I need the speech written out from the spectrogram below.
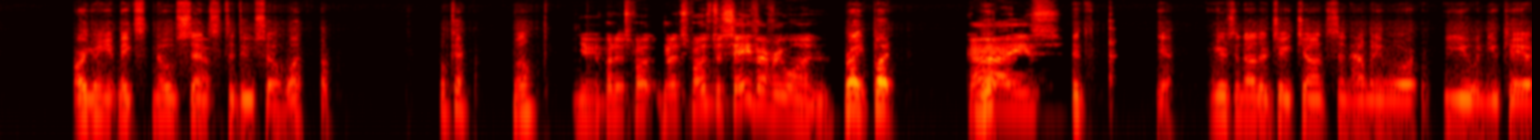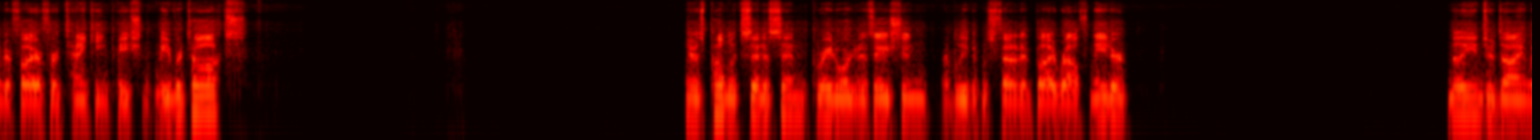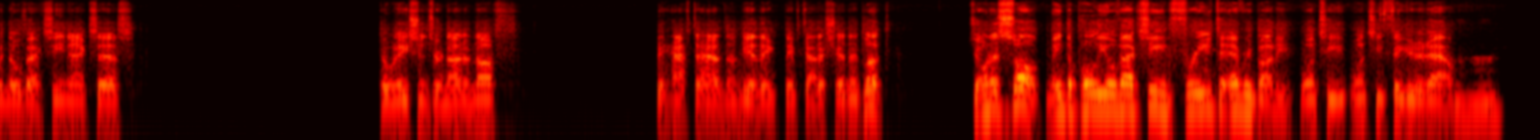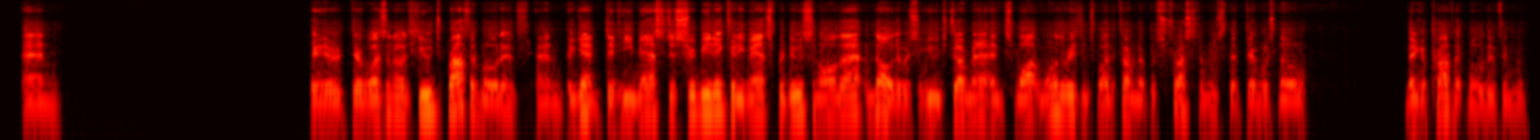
arguing it makes no sense to do so. What? Oh. Okay. Well, Yeah, but it's supposed but it's supposed to save everyone, right, but guys. It's yeah. Here's another Jake Johnson. How many more EU and UK under fire for tanking patent waiver talks? Here's Public Citizen, great organization. I believe it was founded by Ralph Nader. Millions are dying with no vaccine access. Donations are not enough. They have to have them. Yeah, they, they've got to share that. Look, Jonas Salk made the polio vaccine free to everybody once he once he figured it out. Mm-hmm. And there there wasn't a huge profit motive. And again, did he mass distribute it? Could he mass produce and all that? No, there was a huge government, and why, one of the reasons why the government was trusted was that there was no mega profit motive in the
